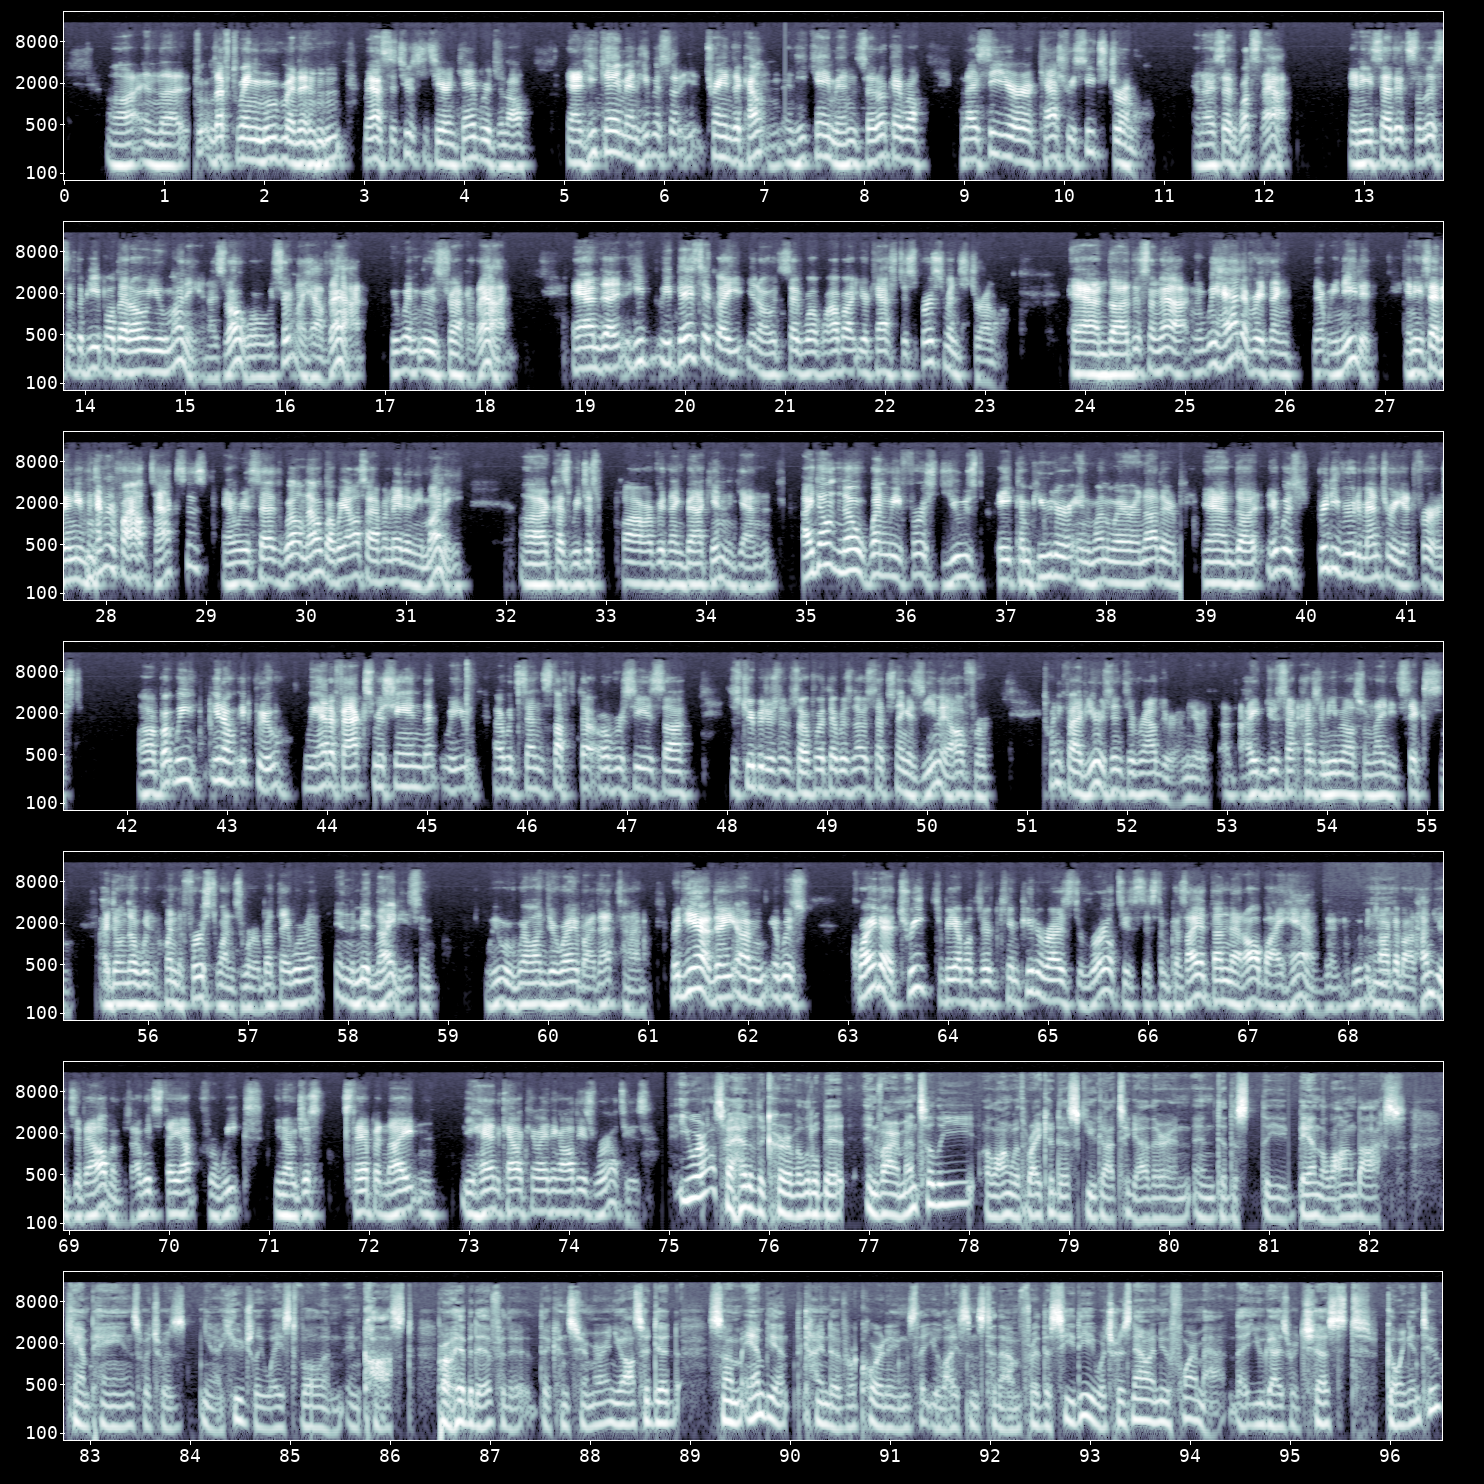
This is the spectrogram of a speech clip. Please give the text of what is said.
uh, in the left wing movement in Massachusetts here in Cambridge and all. And he came in, he was a trained accountant, and he came in and said, Okay, well, can I see your cash receipts journal? And I said, What's that? And he said, It's the list of the people that owe you money. And I said, Oh, well, we certainly have that. we wouldn't lose track of that. And uh, he, he basically, you know, said, well, how about your cash disbursements journal? And uh, this and that. And we had everything that we needed. And he said, and you've never filed taxes? And we said, well, no, but we also haven't made any money because uh, we just plow everything back in again. I don't know when we first used a computer in one way or another, and uh, it was pretty rudimentary at first. Uh, but we, you know, it grew. We had a fax machine that we I would send stuff to overseas uh, distributors and so forth. There was no such thing as email for 25 years into the Rounder. I mean, was, I do have some emails from '96. I don't know when when the first ones were, but they were in the mid '90s, and we were well underway by that time. But yeah, they um, it was quite a treat to be able to computerize the royalty system because I had done that all by hand. And we would talk mm. about hundreds of albums. I would stay up for weeks, you know, just stay up at night and be hand calculating all these royalties. You were also ahead of the curve a little bit environmentally. Along with Rykodisc, you got together and, and did this, the ban the long box campaigns, which was you know hugely wasteful and, and cost prohibitive for the, the consumer. And you also did some ambient kind of recordings that you licensed to them for the CD, which was now a new format that you guys were just going into.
